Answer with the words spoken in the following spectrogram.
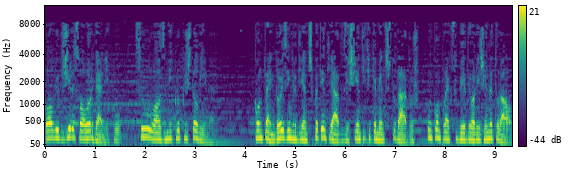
óleo de girassol orgânico, celulose microcristalina. Contém dois ingredientes patenteados e cientificamente estudados, um complexo B de origem natural,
